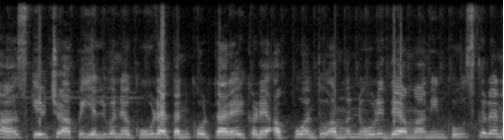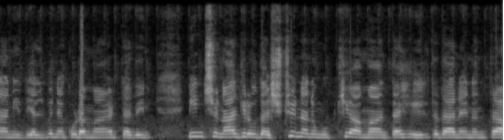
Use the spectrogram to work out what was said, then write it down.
ಹಾಸಿಗೆ ಚಾಪೆ ಎಲ್ಲವನ್ನ ಕೂಡ ತಂದ್ಕೊಡ್ತಾರೆ. ಈ ಕಡೆ ಅಪ್ಪು ಅಂತೂ ಅಮ್ಮನ ನೋಡಿದ್ದೆ, ಅಮ್ಮ, ನಿನಗೋಸ್ಕರ ನಾನು ಇದು ಎಲ್ಲವನ್ನ ಕೂಡ ಮಾಡ್ತಾ ಇದ್ದೀನಿ. ನೀನು ಚೆನ್ನಾಗಿರೋದು ಅಷ್ಟೇ ನನಗೆ ಮುಖ್ಯ, ಅಮ್ಮ, ಅಂತ ಹೇಳ್ತಿದ್ದಾನೆ ನಂತರ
